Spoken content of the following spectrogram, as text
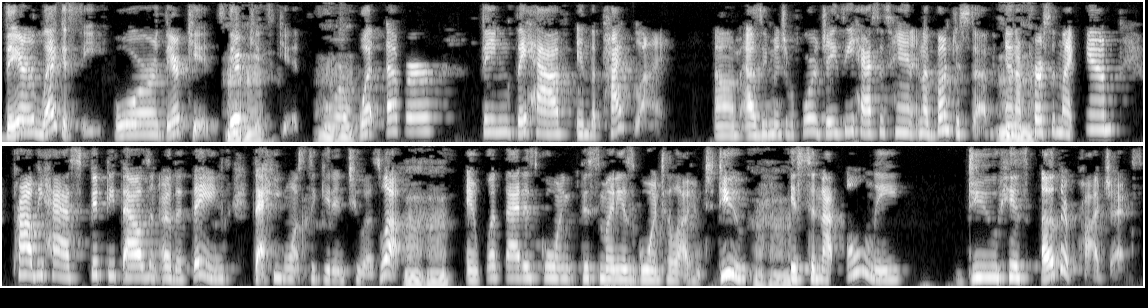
their legacy, for their kids, their Mhm. kids' kids, or whatever things they have in the pipeline. Um, as we mentioned before, Jay Z has his hand in a bunch of stuff, and a Mhm. person like him probably has 50,000 other things that he wants to get into as well. Mm-hmm. And what that is going, this money is going to allow him to do Mm-hmm. is to not only do his other projects,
